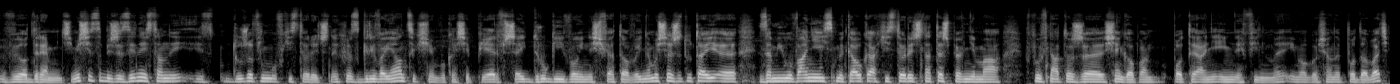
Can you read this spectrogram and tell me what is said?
wyodrębnić. Myślę sobie, że z jednej strony jest dużo filmów historycznych, rozgrywających się w okresie pierwszej, drugiej wojny światowej. No myślę, że tutaj e, zamiłowanie i smykałka historyczna też pewnie ma wpływ na to, że sięgał pan po te, a nie inne filmy i mogą się one podobać.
